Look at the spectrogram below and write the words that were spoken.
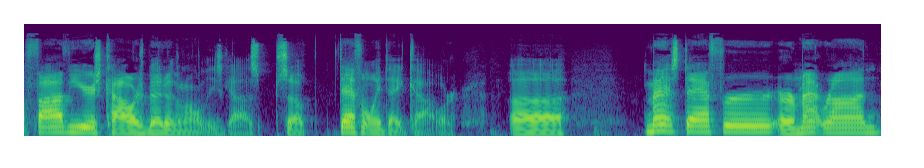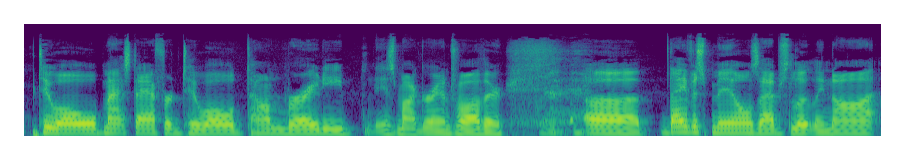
Five years, Kyler's better than all these guys. So definitely take Kyler. Uh, Matt Stafford or Matt Ryan, too old. Matt Stafford, too old. Tom Brady is my grandfather. Uh, Davis Mills, absolutely not.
